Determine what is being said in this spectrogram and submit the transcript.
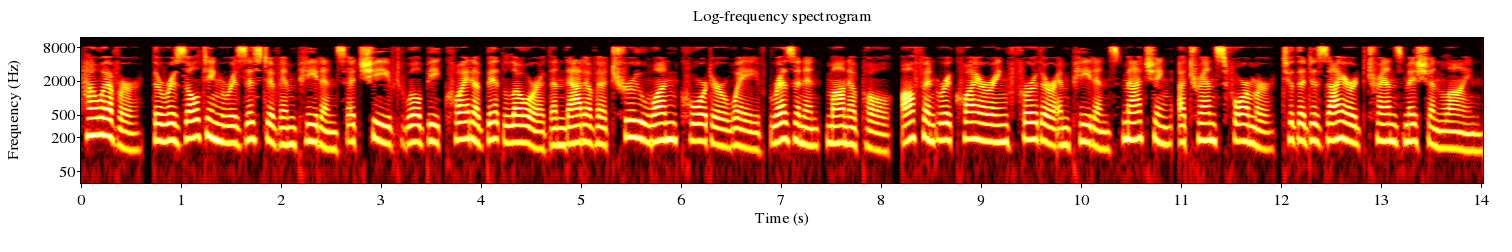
However, the resulting resistive impedance achieved will be quite a bit lower than that of a true one-quarter wave resonant monopole, often requiring further impedance matching a transformer to the desired transmission line.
